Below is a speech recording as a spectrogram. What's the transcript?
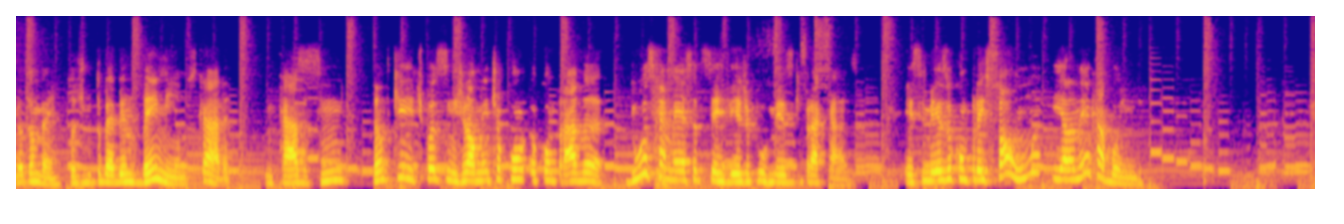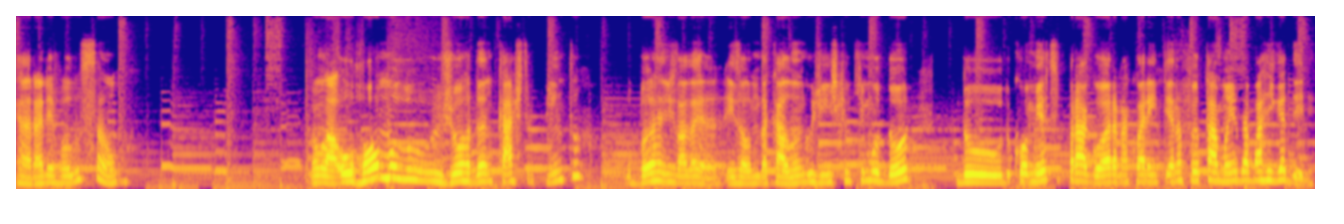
eu também. Tô, tô bebendo bem menos, cara. Em casa, assim. Tanto que, tipo assim, geralmente eu, eu comprava duas remessas de cerveja por mês aqui pra casa. Esse mês eu comprei só uma e ela nem acabou ainda. Caralho, evolução. Vamos lá, o Rômulo Jordan Castro Pinto o Burns, lá da ex-aluno da Calango, diz que o que mudou do, do começo para agora na quarentena foi o tamanho da barriga dele.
